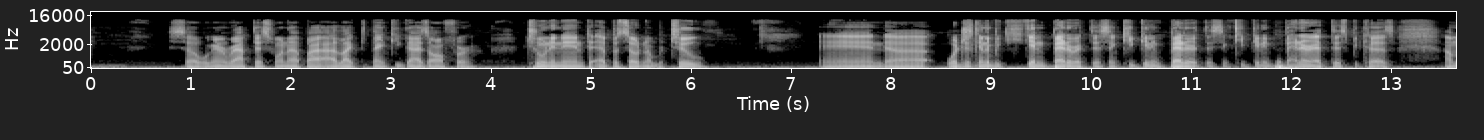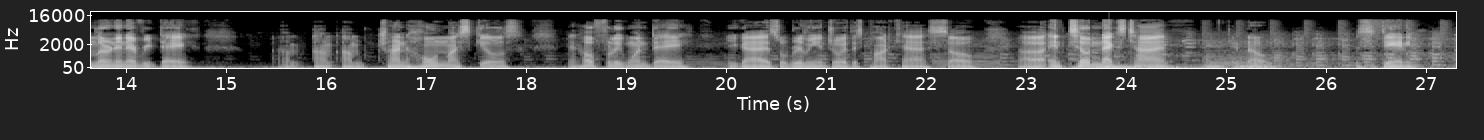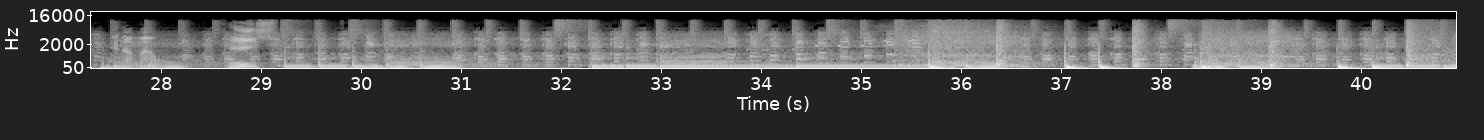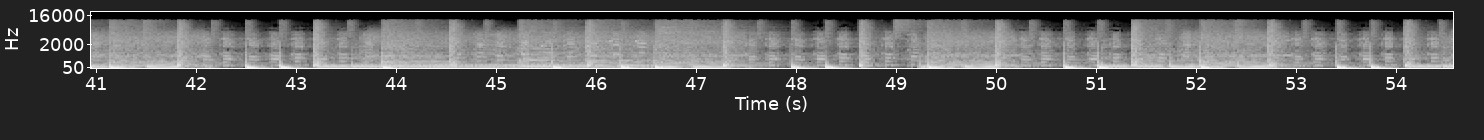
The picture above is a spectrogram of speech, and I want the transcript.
So we're gonna wrap this one up. I, would like to thank you guys all for tuning in to episode number two. And uh, we're just gonna be getting better at this and keep getting better at this and keep getting better at this because I'm learning every day. I'm, I'm, I'm trying to hone my skills, and hopefully one day you guys will really enjoy this podcast. So uh, until next time, you know, this is Danny, and I'm out. Peace.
